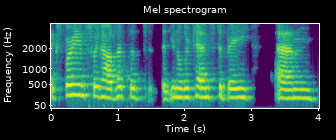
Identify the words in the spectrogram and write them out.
Experience we'd have it that you know there tends to be um,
